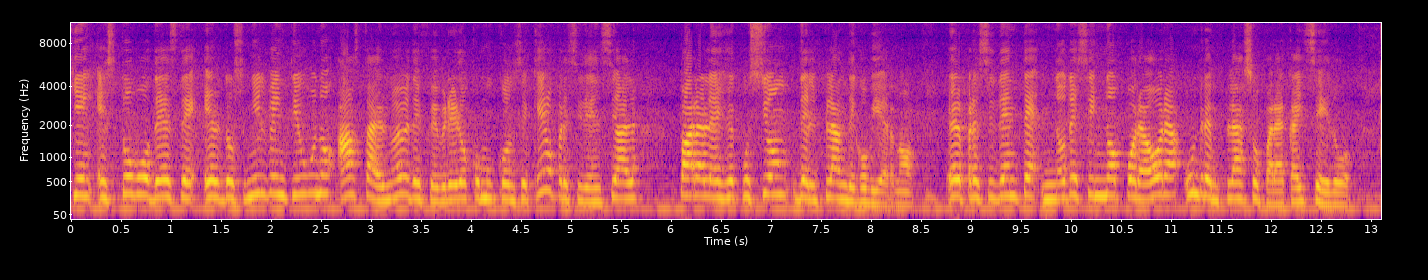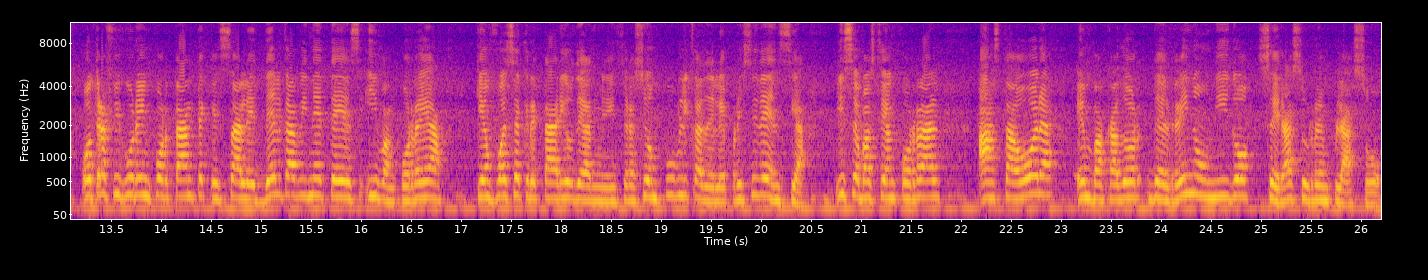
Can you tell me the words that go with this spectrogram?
quien estuvo desde el 2021 hasta el 9 de febrero como consejero presidencial para la ejecución del plan de gobierno. El presidente no designó por ahora un reemplazo para Caicedo. Otra figura importante que sale del gabinete es Iván Correa, quien fue secretario de Administración Pública de la Presidencia, y Sebastián Corral, hasta ahora embajador del Reino Unido, será su reemplazo.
